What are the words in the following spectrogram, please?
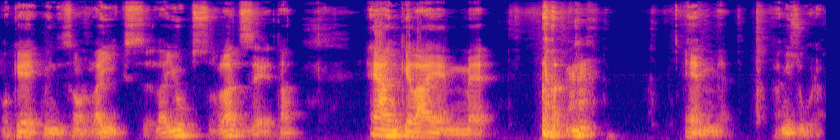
Ok? Quindi sono la x, la y, la z e anche la m. m, la misura.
